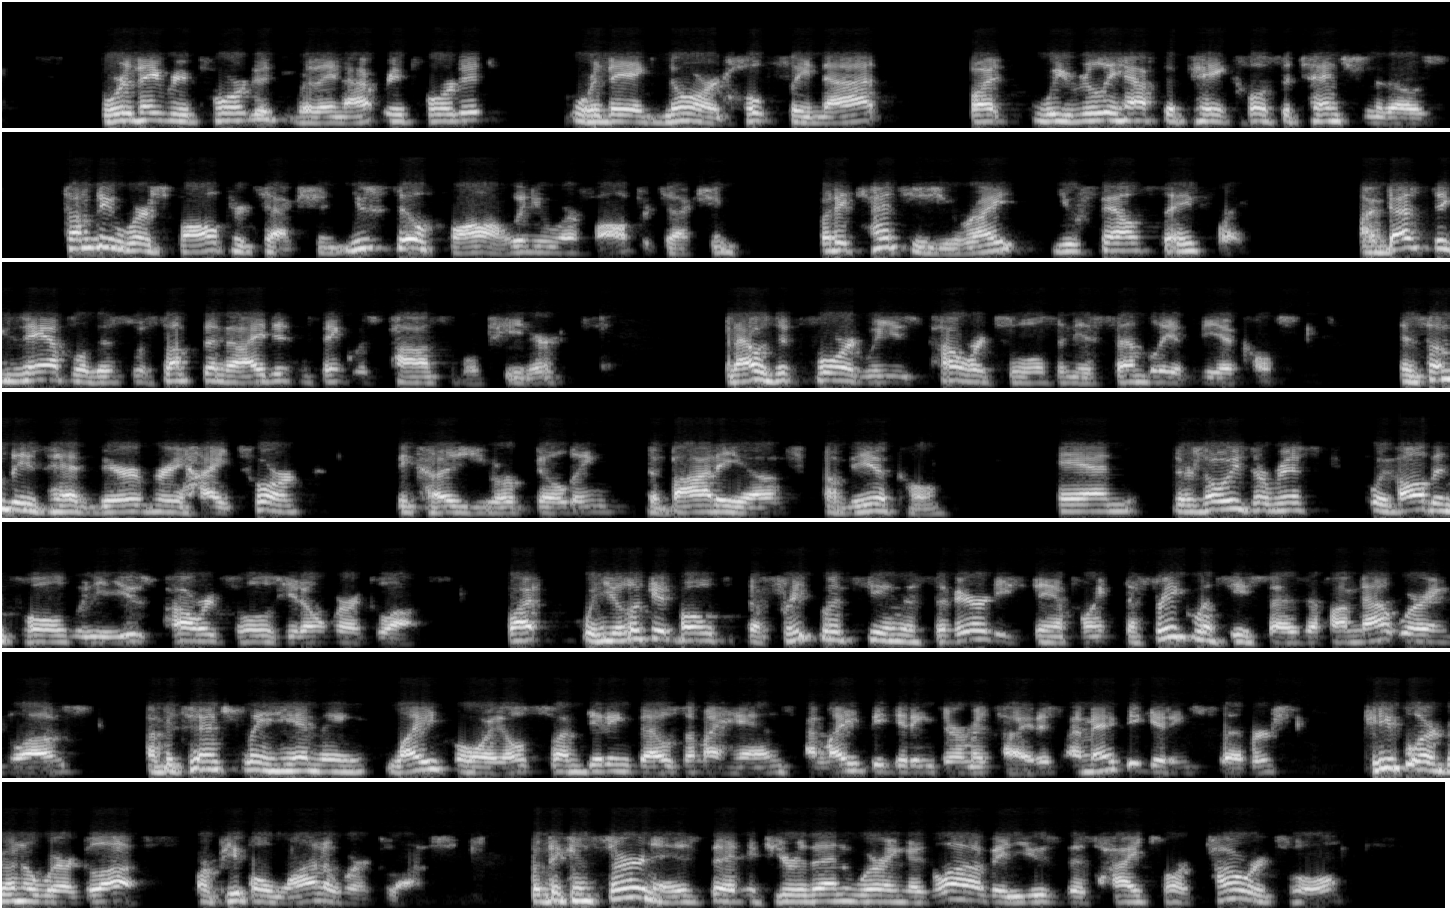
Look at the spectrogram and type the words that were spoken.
Were they reported? Were they not reported? Were they ignored? Hopefully not. But we really have to pay close attention to those. Somebody wears fall protection. You still fall when you wear fall protection, but it catches you, right? You fail safely. My best example of this was something that I didn't think was possible, Peter. When I was at Ford, we used power tools in the assembly of vehicles. And some of these had very, very high torque because you're building the body of a vehicle. And there's always a risk. We've all been told when you use power tools, you don't wear gloves. But when you look at both the frequency and the severity standpoint, the frequency says if I'm not wearing gloves, I'm potentially handling light oils, so I'm getting those on my hands. I might be getting dermatitis. I might be getting slivers. People are going to wear gloves, or people want to wear gloves. But the concern is that if you're then wearing a glove and use this high torque power tool,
